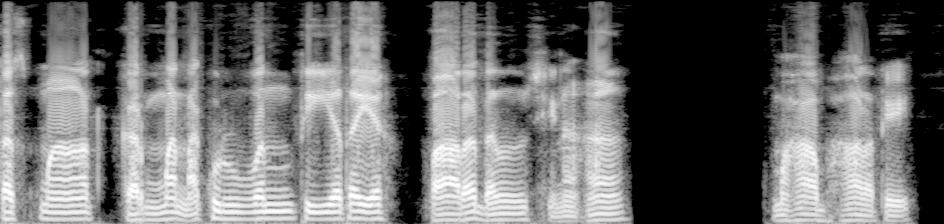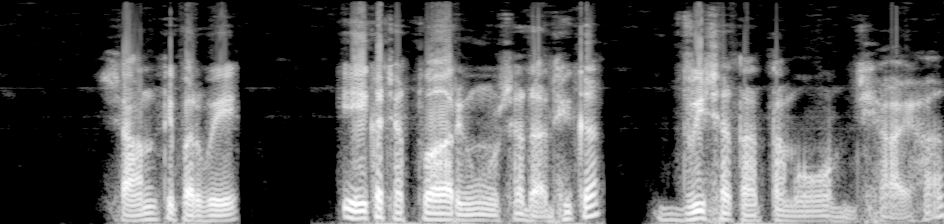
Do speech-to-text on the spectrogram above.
तस्मात् कर्म न कुर्वन्ति यतयः पारदर्शिनः। महाभारते शान्तिपर्वे एकचत्वारिंशदधिकद्विशततमोऽध्यायः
